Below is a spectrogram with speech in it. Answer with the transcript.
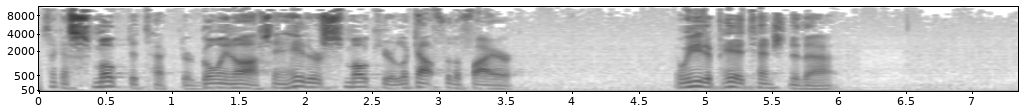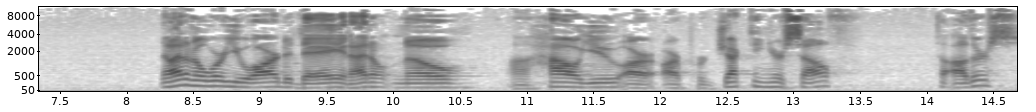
It's like a smoke detector going off saying, hey, there's smoke here. Look out for the fire. And we need to pay attention to that. Now, I don't know where you are today, and I don't know uh, how you are, are projecting yourself to others.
